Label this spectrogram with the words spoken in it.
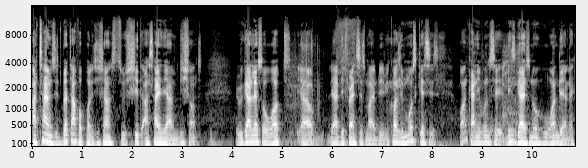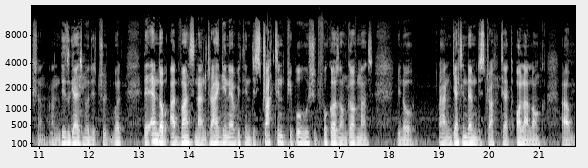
at times it's better for politicians to shit aside their ambitions regardless of what uh, their differences might be. Because in most cases, one can even say these guys know who won the election and these guys know the truth, but they end up advancing and dragging everything, distracting people who should focus on governance, you know, and getting them distracted all along. Um,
